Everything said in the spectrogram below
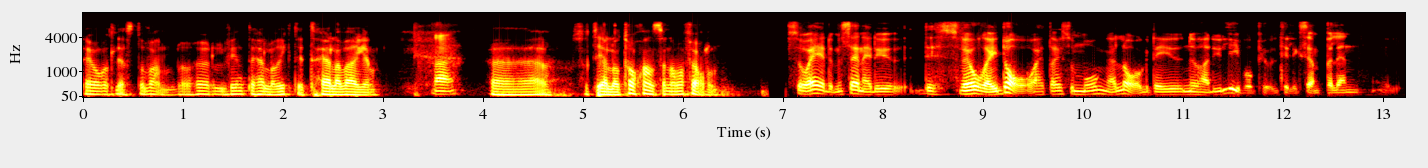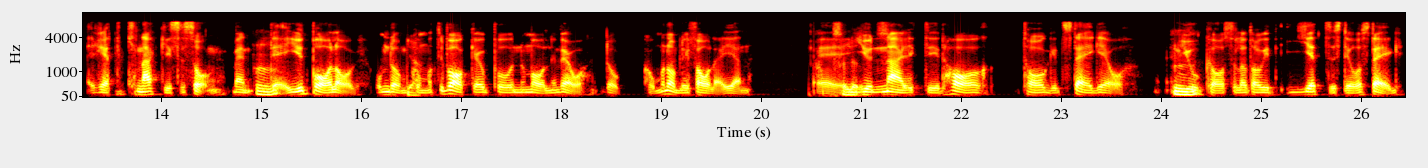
Det året Leicester vann. Då höll vi inte heller riktigt hela vägen. Nej, Eh, så det gäller att ta chansen när man får den. Så är det. Men sen är det ju det svåra idag att det är så många lag. Det är ju, nu hade ju Liverpool till exempel en rätt knackig säsong. Men Mm. det är ju ett bra lag. Om de Ja. kommer tillbaka upp på normal nivå då kommer de bli farliga igen. Eh, Absolut. United har tagit steg i år. Mm. Newcastle har tagit jättestora steg.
